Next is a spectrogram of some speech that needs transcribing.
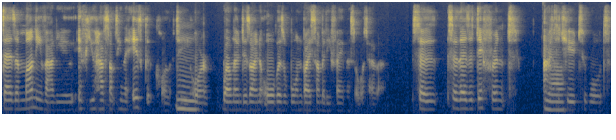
there's a money value if you have something that is good quality Mm. or well-known designer or was worn by somebody famous or whatever. So so there's a different Yeah. attitude towards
